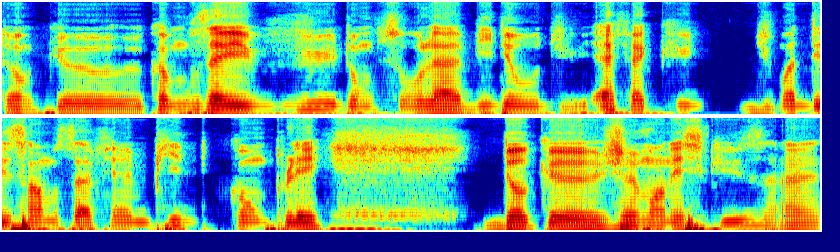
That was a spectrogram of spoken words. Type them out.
donc euh, comme vous avez vu donc sur la vidéo du FAQ du mois de décembre, ça fait un bid complet. Donc euh, je m'en excuse, hein,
